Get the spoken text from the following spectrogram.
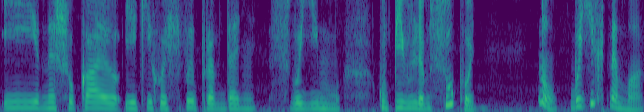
і не шукаю якихось виправдань своїм купівлям суконь. Ну, бо їх нема.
